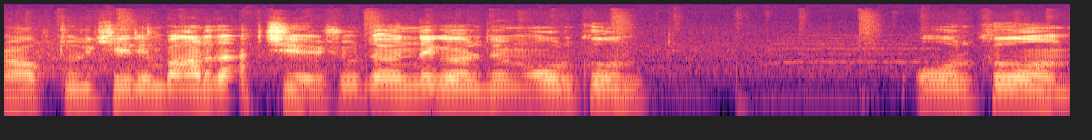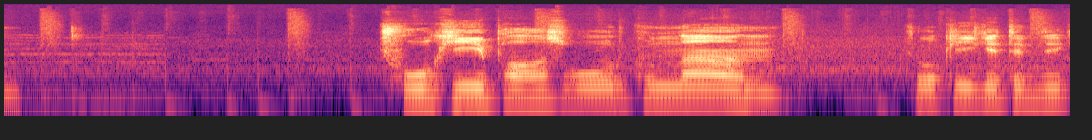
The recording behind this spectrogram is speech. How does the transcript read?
Abdülkerim Bardakçı. Şurada önde gördüm Orkun. Orkun. Çok iyi pas Orkun'dan. Çok iyi getirdik.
